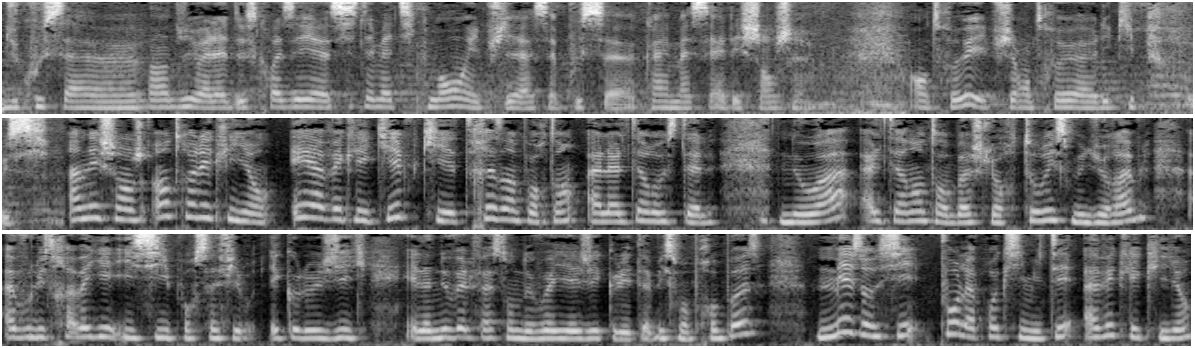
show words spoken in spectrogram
du coup, ça induit voilà de se croiser systématiquement et puis ça pousse quand même assez à l'échange entre eux et puis entre l'équipe un échange entre les clients et avec l'équipe qui est très important à l'Alter Hostel. Noah, alternante en bachelor tourisme durable, a voulu travailler ici pour sa fibre écologique et la nouvelle façon de voyager que l'établissement propose, mais aussi pour la proximité avec les clients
